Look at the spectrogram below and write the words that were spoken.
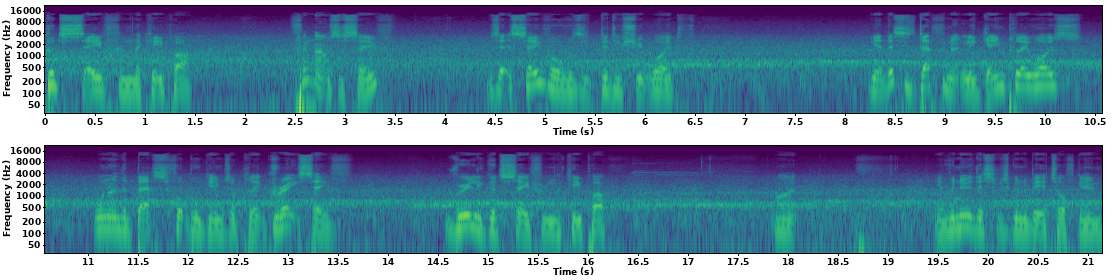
Good save from the keeper. I think that was a save. Was it a save or was it? Did he shoot wide? Yeah, this is definitely gameplay-wise one of the best football games I've played. Great save. Really good save from the keeper. Right. Yeah, we knew this was going to be a tough game.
